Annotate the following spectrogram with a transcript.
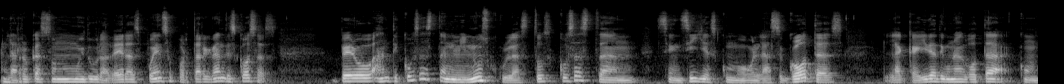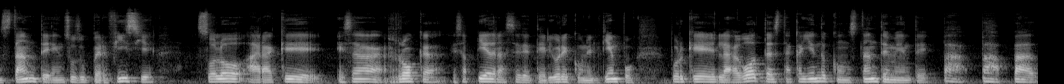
Las rocas son muy duraderas, pueden soportar grandes cosas, pero ante cosas tan minúsculas, cosas tan sencillas como las gotas, la caída de una gota constante en su superficie solo hará que esa roca, esa piedra se deteriore con el tiempo, porque la gota está cayendo constantemente, pa, pa, pa,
